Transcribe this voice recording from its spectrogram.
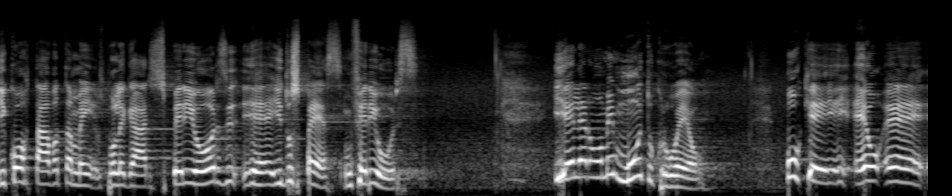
e cortava também os polegares superiores e, e, e dos pés inferiores. E ele era um homem muito cruel, porque eu, é,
